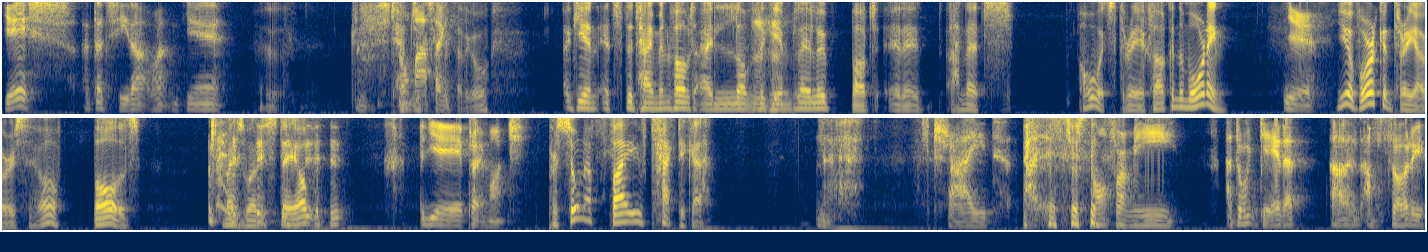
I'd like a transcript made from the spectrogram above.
Yes, I did see that one. Yeah. It's not my thing. that go. Again, it's the time involved. I love the Mhm. gameplay loop, but it, it and it's oh, it's three o'clock in the morning. Yeah. You have work in three hours. Oh, balls! Might as well just stay up. Yeah, pretty much. Persona Five Tactica. I've tried. It's just not for me. I don't get it. I, I'm sorry. I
